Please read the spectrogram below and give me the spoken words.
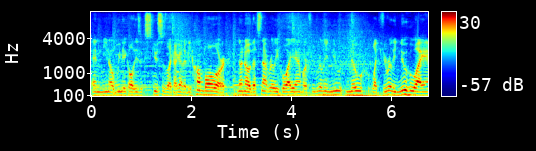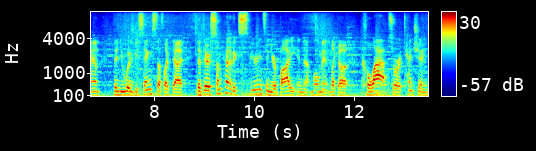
and you know, we make all these excuses like I gotta be humble or no, no, that's not really who I am. Or if you really knew, know, like if you really knew who I am, then you wouldn't be saying stuff like that. That there's some kind of experience in your body in that moment, like a collapse or a tension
